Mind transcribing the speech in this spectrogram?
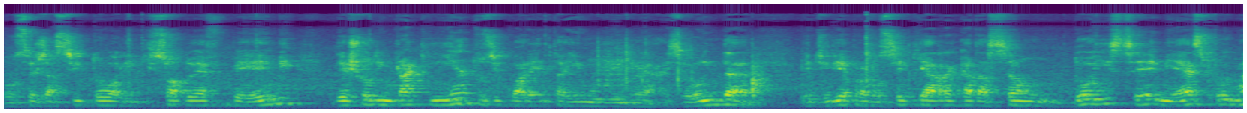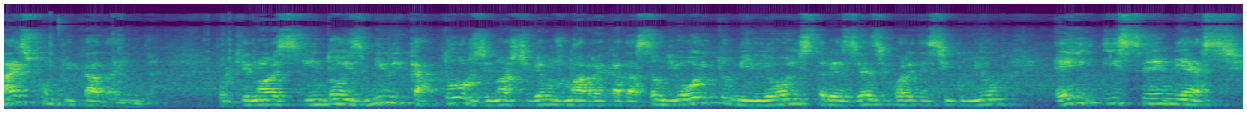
você já citou ali que só do FPM deixou de entrar 541 mil reais. Eu ainda eu diria para você que a arrecadação do ICMS foi mais complicada ainda porque nós em 2014 nós tivemos uma arrecadação de 8 milhões 345 mil em ICMS,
